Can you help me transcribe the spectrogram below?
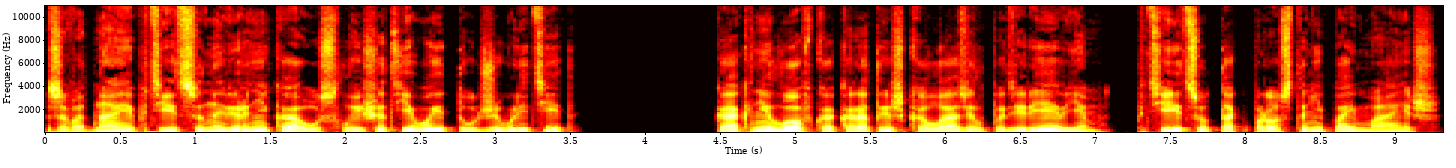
Заводная птица наверняка услышит его и тут же улетит. Как неловко коротышка лазил по деревьям, птицу так просто не поймаешь.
